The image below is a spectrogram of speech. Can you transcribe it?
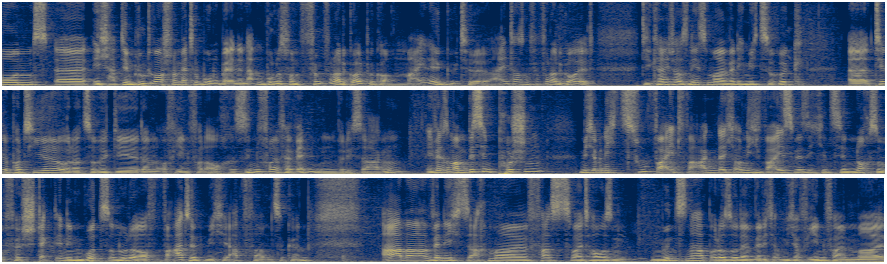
Und äh, ich habe den Blutrausch von Metro Bono beendet und habe einen Bonus von 500 Gold bekommen. Meine Güte, 1500 Gold. Die kann ich das nächste Mal, wenn ich mich zurück äh, teleportiere oder zurückgehe, dann auf jeden Fall auch sinnvoll verwenden, würde ich sagen. Ich werde es mal ein bisschen pushen, mich aber nicht zu weit wagen, da ich auch nicht weiß, wer sich jetzt hier noch so versteckt in den Woods und nur darauf wartet, mich hier abfarmen zu können. Aber wenn ich, sag mal, fast 2000 Münzen habe oder so, dann werde ich mich auf jeden Fall mal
